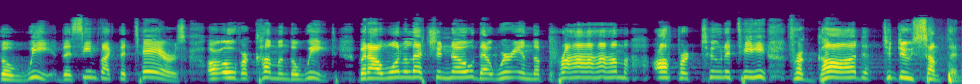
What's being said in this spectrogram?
the wheat. It seems like the tares are overcoming the wheat. But I want to let you know that we're in the prime opportunity for God to do something.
